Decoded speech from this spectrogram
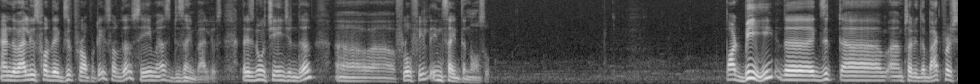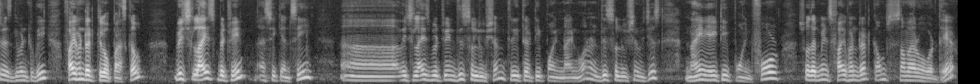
and the values for the exit properties are the same as design values. There is no change in the uh, flow field inside the nozzle. Part B the exit uh, I am sorry the back pressure is given to be 500 kilopascal which lies between as you can see uh, which lies between this solution 330.91 and this solution which is 980.4. So, that means 500 comes somewhere over there.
